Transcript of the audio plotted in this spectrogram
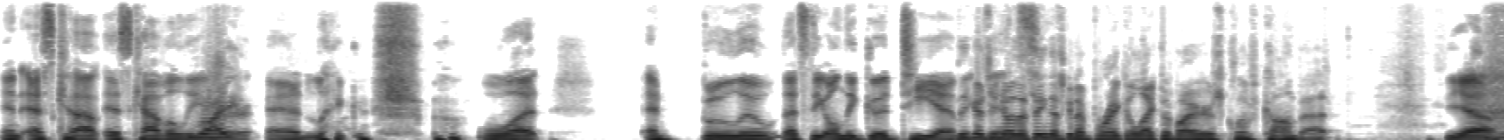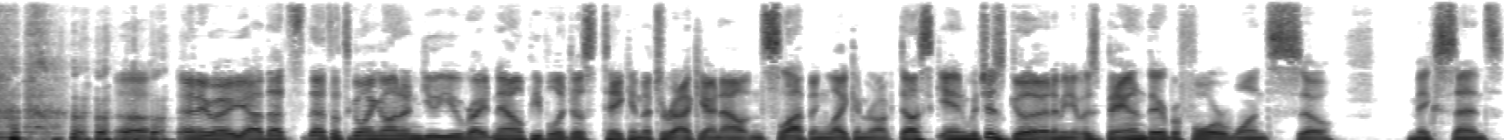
and Esca- Escavalier Right. and like what and Bulu. That's the only good TM. Because you know the thing that's going to break Electivire is close combat. Yeah. uh, anyway, yeah, that's that's what's going on in UU right now. People are just taking the Terrakion out and slapping Lycanroc Dusk in, which is good. I mean, it was banned there before once, so makes sense.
